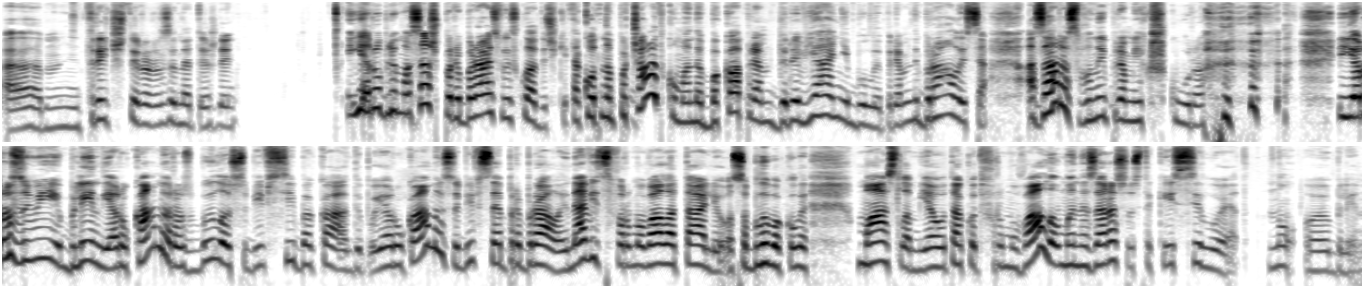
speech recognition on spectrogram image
ем, 3-4 рази на тиждень. І я роблю масаж, перебираю свої складочки. Так от на початку у мене бока прям дерев'яні були, прям не бралися, а зараз вони прям як шкура. І я розумію, блін, я руками розбила собі всі бока. Типу, я руками собі все прибрала і навіть сформувала талію, особливо коли маслом я отак от формувала, у мене зараз ось такий силует. Ну, е, блін,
